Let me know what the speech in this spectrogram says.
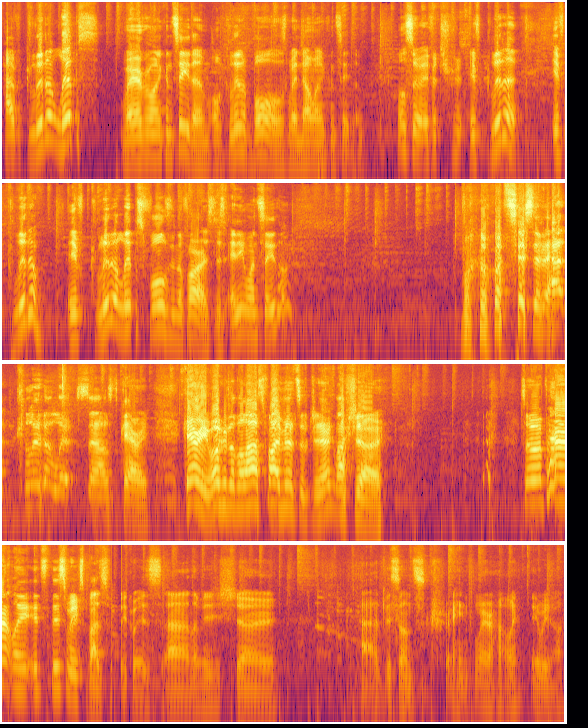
have glitter lips where everyone can see them or glitter balls where no one can see them? Also, if a if glitter if glitter if glitter lips falls in the forest, does anyone see them? What's this about glitter lips sounds, Carrie? Carrie, welcome to the last five minutes of Generic Live Show. so apparently, it's this week's BuzzFeed quiz. Uh, let me show uh, this on screen. Where are we? Here we are.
